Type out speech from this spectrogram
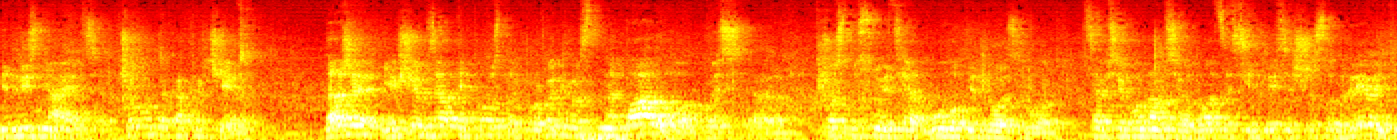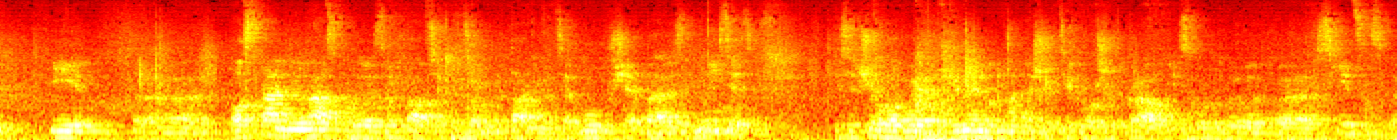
відрізняються. В чому така причина? Навіть якщо взяти просто про використане паливо, ось е, що стосується мого підрозділу, це всього-навсього 27 тисяч 600 гривень. І е, останній раз, коли я звертався по цьому питанню, це був ще березень місяць, після чого ви звільнили мене, що ці гроші вкрали і зробили е, схід е,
